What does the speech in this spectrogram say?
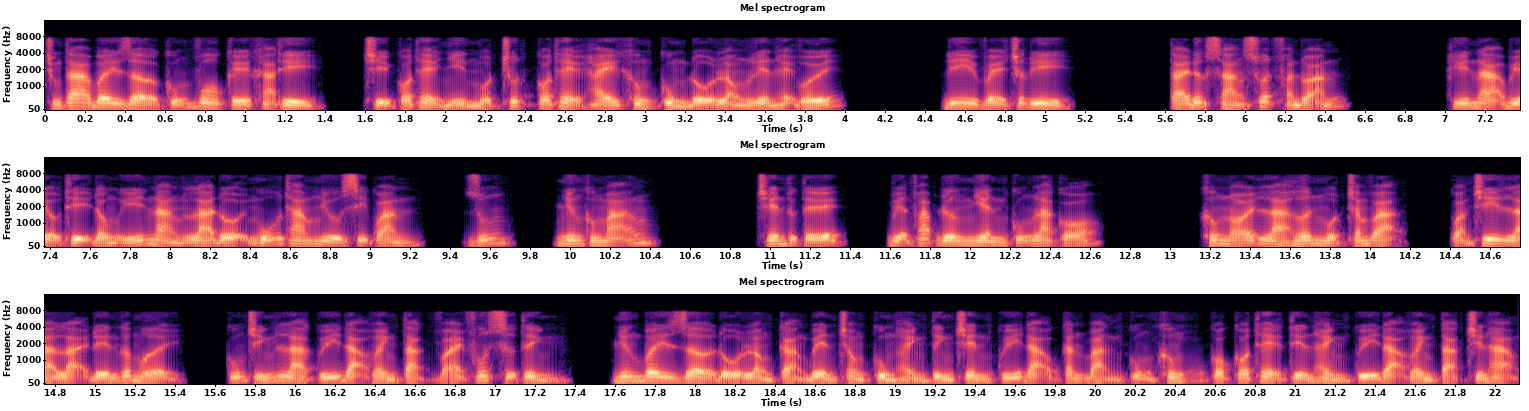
chúng ta bây giờ cũng vô kế khả thi, chỉ có thể nhìn một chút có thể hay không cùng đồ long liên hệ với. Đi về trước đi. Tài đức sáng suốt phán đoán khi nạ biểu thị đồng ý nàng là đội ngũ tham mưu sĩ quan, dũng, nhưng không mãng. Trên thực tế, biện pháp đương nhiên cũng là có. Không nói là hơn một trăm vạn, quản chi là lại đến gấp mười, cũng chính là quỹ đạo hoành tạc vài phút sự tình, nhưng bây giờ đổ lòng cảng bên trong cùng hành tinh trên quỹ đạo căn bản cũng không có có thể tiến hành quỹ đạo hoành tạc chiến hạm.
